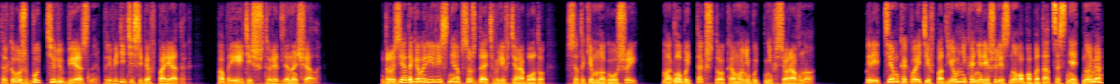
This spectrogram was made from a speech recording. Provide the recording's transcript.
Только уж будьте любезны, приведите себя в порядок. Побрейтесь, что ли, для начала. Друзья договорились не обсуждать в лифте работу. Все-таки много ушей. Могло быть так, что кому-нибудь не все равно. Перед тем, как войти в подъемник, они решили снова попытаться снять номер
